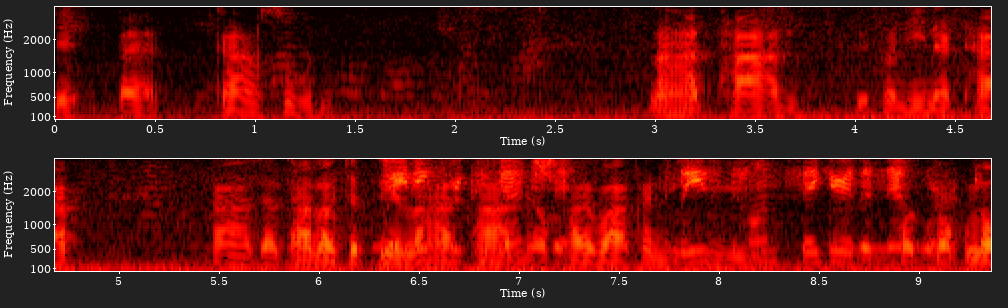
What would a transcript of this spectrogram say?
7 8 9 0 รหัสผ่านคือตัวนี้นะครับอ่าแต่ถ้าเราจะเปลี่ยนร Waiting หัส for ผ่านเดี๋ยว connection. ค่อยว่ากันอีกที Please configure the กด network ตกล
